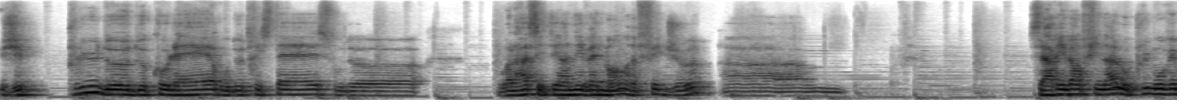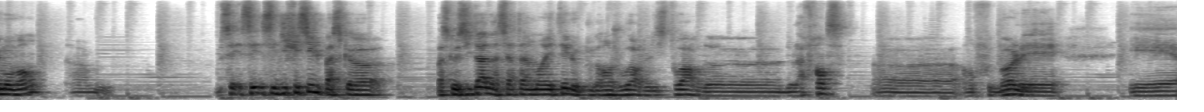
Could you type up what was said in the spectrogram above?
j'ai plus de, colère ou de tristesse ou de voilà, c'était un événement, un fait de jeu c'est arrivé en finale au plus mauvais moment. Euh, c'est difficile parce que, parce Zidane a certainement été le plus grand joueur de l'histoire de, la France euh, en football. Et, et,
